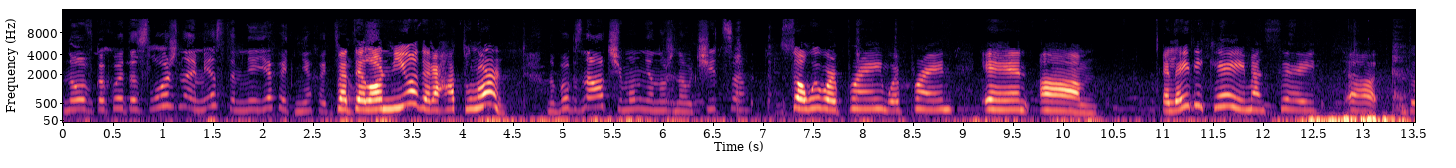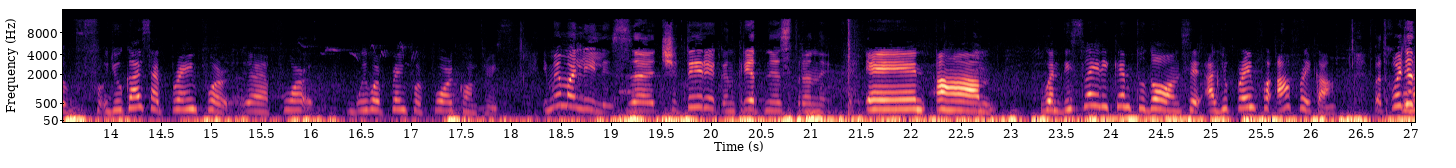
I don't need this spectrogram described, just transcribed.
Но в какое-то сложное место мне ехать не But the хотелось. Lord knew that I had to learn. Но Бог знал, чему мне нужно учиться. So we were praying, we're praying, and um, a lady came and said, uh, the, "You guys are praying for uh, for we were praying for four countries." И мы молились за четыре конкретные страны. And um, when this lady came to Don, said, "Are you praying for Africa?" Подходит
